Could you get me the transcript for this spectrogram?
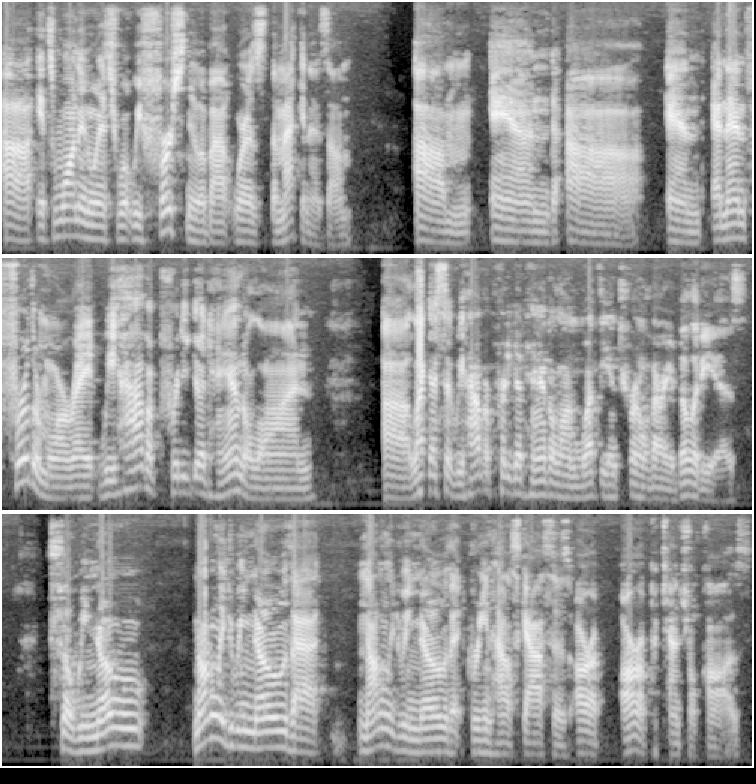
Uh, it's one in which what we first knew about was the mechanism um, and uh, and and then furthermore, right, we have a pretty good handle on, uh, like I said, we have a pretty good handle on what the internal variability is. So we know not only do we know that not only do we know that greenhouse gases are a, are a potential cause,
